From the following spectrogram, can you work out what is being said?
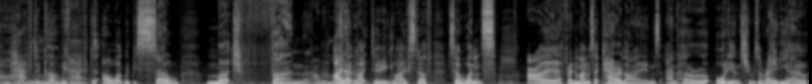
oh, have to come. We have to. Oh, it would be so much fun. I would I don't that. like doing live stuff. So once. I, a friend of mine was at Caroline's, and her audience, she was a radio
